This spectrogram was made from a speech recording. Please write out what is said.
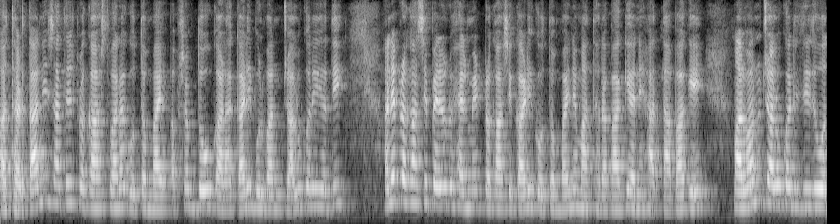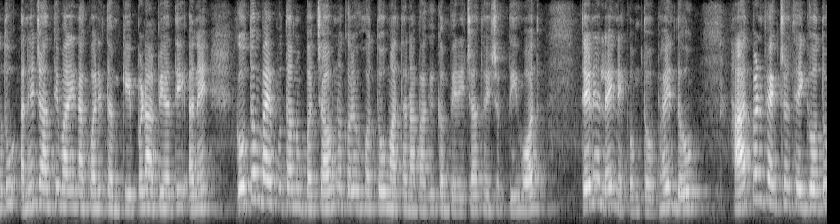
અથડતાની સાથે જ પ્રકાશ દ્વારા ગૌતમભાઈ અપશબ્દો, ગાળાગાળી બોલવાનું ચાલુ કરી હતી અને પ્રકાશે પહેરેલું હેલ્મેટ પ્રકાશે કાઢી ગૌતમભાઈને માથાના ભાગે અને હાથના ભાગે મારવાનું ચાલુ કરી દીધું હતું અને જાનથી મારી નાખવાની ધમકી પણ આપી હતી અને ગૌતમભાઈએ પોતાનો બચાવ ન કર્યો હતો માથાના ભાગે ગંભીર ઈજા થઈ શકતી હોત. તેને લઈને ગૌતમભાઈ દો હાથ પણ ફ્રેક્ચર થઈ ગયો હતો.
